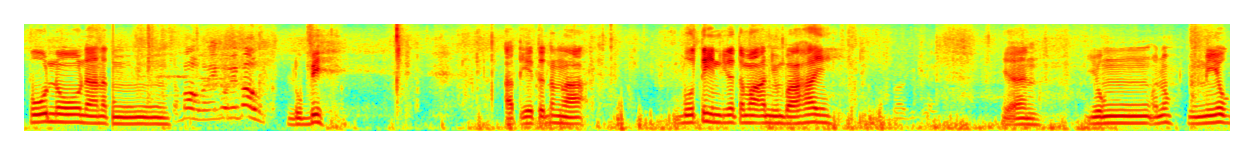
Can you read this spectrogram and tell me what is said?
puno na natong lubi. At ito na nga buti hindi natamaan yung bahay. Yan. Yung ano, yung niyog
